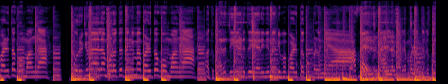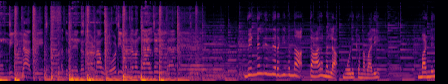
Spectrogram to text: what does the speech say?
പഴുത്ത കുമ്പങ്ങ പഴുത്ത കുമ്പങ്ങ അത് എറിഞ്ഞു പഴുത്ത കുമ്പളങ്ങ. അത് വേഗം ഓടി വന്നവൻ കാൽകളില്ലാതെ. വിണ്ണിൽ നിന്നിറങ്ങി വന്ന താരമല്ല മോളിക്കണ്ണമാലി മണ്ണിൽ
